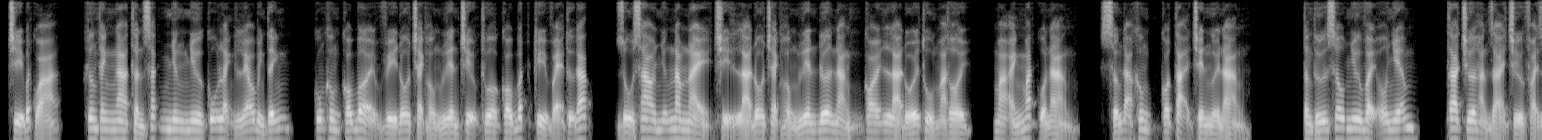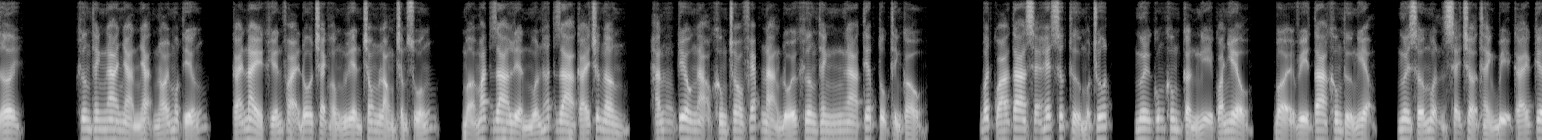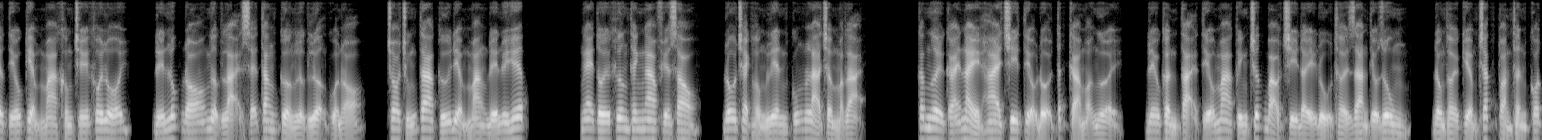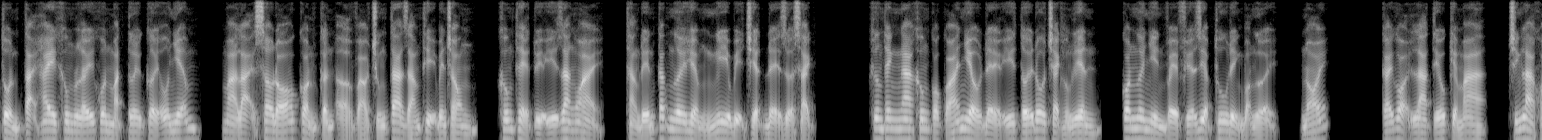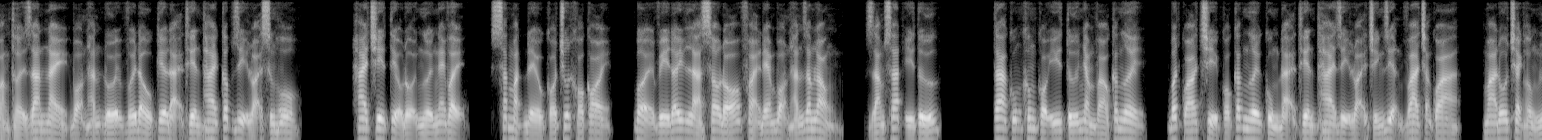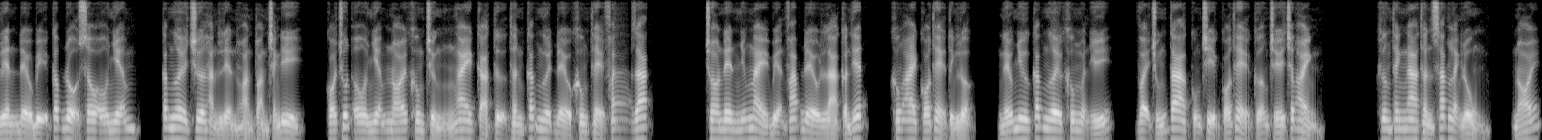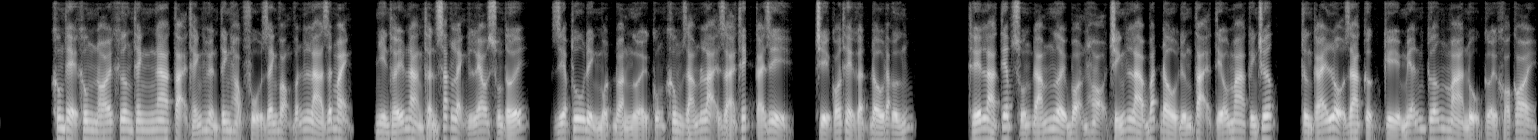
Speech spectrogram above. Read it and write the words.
Chỉ bất quá, khương thanh nga thần sắc nhưng như cũng lạnh lẽo bình tĩnh, cũng không có bởi vì đô trạch hồng liên chịu thua có bất kỳ vẻ tự đắc, dù sao những năm này chỉ là đô trạch hồng liên đưa nàng coi là đối thủ mà thôi, mà ánh mắt của nàng sớm đã không có tại trên người nàng. Tầng thứ sâu như vậy ô nhiễm, ta chưa hẳn giải trừ phải rơi khương thanh nga nhàn nhạt nói một tiếng, cái này khiến phải đô trạch hồng liên trong lòng trầm xuống, mở mắt ra liền muốn hất ra cái trước nâng, hắn kiêu ngạo không cho phép nàng đối khương thanh nga tiếp tục thỉnh cầu. Bất quá ta sẽ hết sức thử một chút, ngươi cũng không cần nghĩ quá nhiều, bởi vì ta không thử nghiệm, ngươi sớm muộn sẽ trở thành bị cái kia tiếu kiểm ma khống chế khối lỗi, đến lúc đó ngược lại sẽ tăng cường lực lượng của nó, cho chúng ta cứ điểm mang đến uy hiếp. Nghe tới khương thanh nga phía sau, đô trạch hồng liên cũng là trầm mặt lại. Các ngươi cái này hai chi tiểu đội tất cả mọi người, đều cần tại tiếu ma kính trước bảo trì đầy đủ thời gian tiêu dung đồng thời kiểm chắc toàn thân có tồn tại hay không lấy khuôn mặt tươi cười ô nhiễm, mà lại sau đó còn cần ở vào chúng ta giám thị bên trong, không thể tùy ý ra ngoài, thẳng đến các ngươi hiểm nghi bị triệt để rửa sạch. Khương thanh nga không có quá nhiều để ý tới đô trạch hồng liên, con ngươi nhìn về phía diệp thu đỉnh bọn người, nói, cái gọi là tiếu kiểm ma chính là khoảng thời gian này bọn hắn đối với đầu kia đại thiên thai cấp dị loại xưng hô. Hai chi tiểu đội người nghe vậy, sắc mặt đều có chút khó coi, bởi vì đây là sau đó phải đem bọn hắn giam lỏng, giám sát ý tứ. Ta cũng không có ý tứ nhằm vào các ngươi bất quá chỉ có các ngươi cùng đại thiên thai dị loại chính diện va chạm qua, mà đô trạch hồng liên đều bị cấp độ sâu ô nhiễm, các ngươi chưa hẳn liền hoàn toàn tránh đi, có chút ô nhiễm nói không chừng ngay cả tự thân các ngươi đều không thể phát giác. Cho nên những này biện pháp đều là cần thiết, không ai có thể tình lượng nếu như các ngươi không nguyện ý, vậy chúng ta cũng chỉ có thể cưỡng chế chấp hành. Khương thanh nga thần sắc lạnh lùng, nói, không thể không nói khương thanh nga tại thánh huyền tinh học phủ danh vọng vẫn là rất mạnh, nhìn thấy nàng thần sắc lạnh leo xuống tới, diệp thu đỉnh một đoàn người cũng không dám lại giải thích cái gì, chỉ có thể gật đầu đáp ứng thế là tiếp xuống đám người bọn họ chính là bắt đầu đứng tại tiếu ma kính trước, từng cái lộ ra cực kỳ miễn cưỡng mà nụ cười khó coi.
